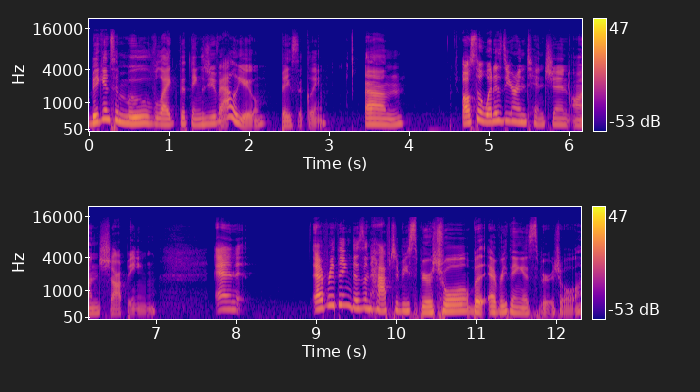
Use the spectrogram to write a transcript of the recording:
begin to move like the things you value basically. Um also what is your intention on shopping? And everything doesn't have to be spiritual but everything is spiritual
